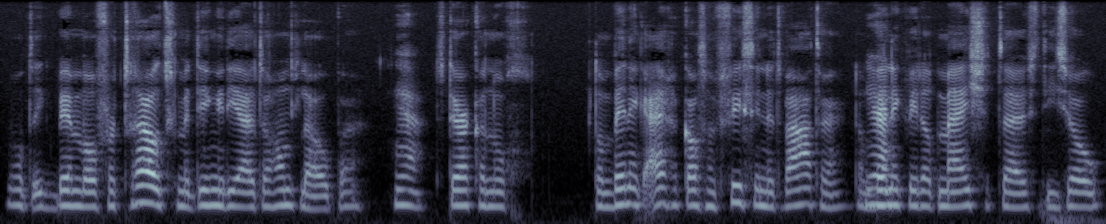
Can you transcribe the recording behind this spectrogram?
Want ik ben wel vertrouwd met dingen die uit de hand lopen. Ja. Sterker nog, dan ben ik eigenlijk als een vis in het water. Dan Ja. ben ik weer dat meisje thuis die zo,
